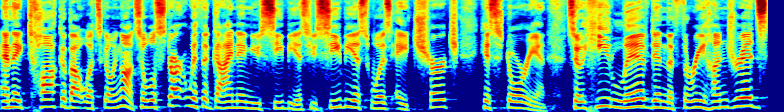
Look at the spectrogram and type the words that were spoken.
and they talk about what's going on. So we'll start with a guy named Eusebius. Eusebius was a church historian. So he lived in the 300s,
